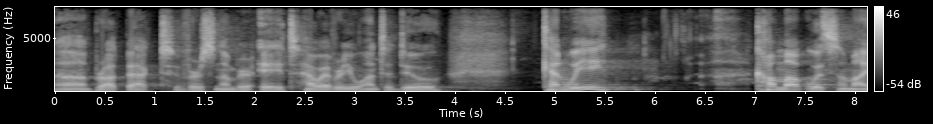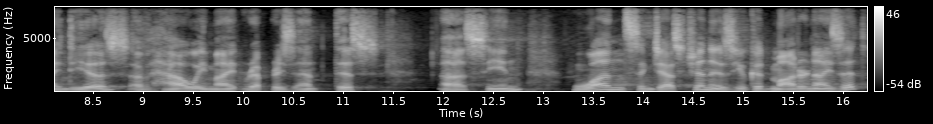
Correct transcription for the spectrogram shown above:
uh, brought back to verse number eight, however you want to do. Can we come up with some ideas of how we might represent this uh, scene? One suggestion is you could modernize it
